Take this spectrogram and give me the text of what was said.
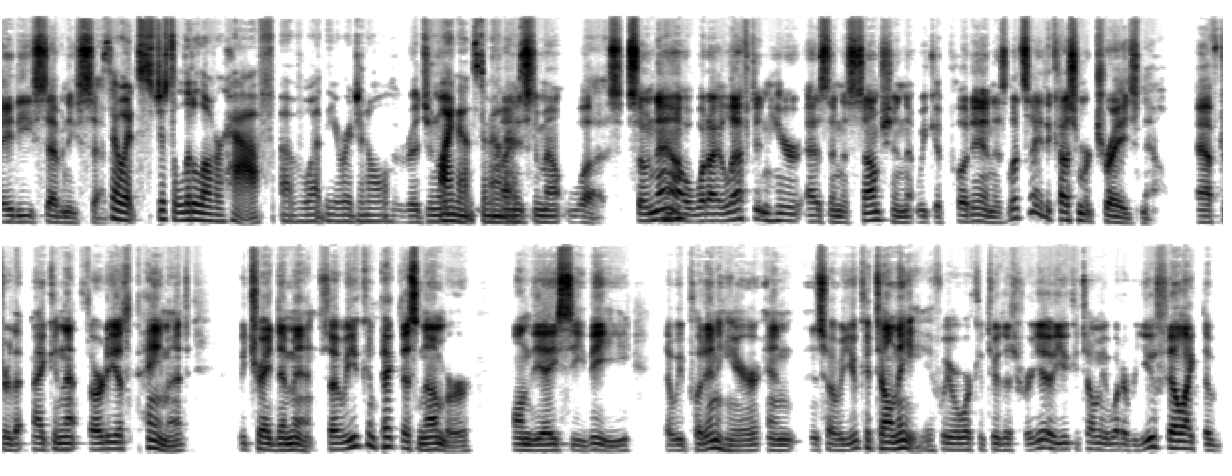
8077. So it's just a little over half of what the original the original financed amount financed is. amount was. So mm-hmm. now what I left in here as an assumption that we could put in is let's say the customer trades now after that making that 30th payment, we trade them in. So you can pick this number on the ACV that we put in here. And, and so you could tell me if we were working through this for you, you could tell me whatever you feel like the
